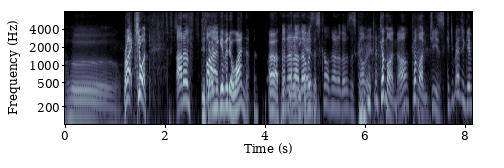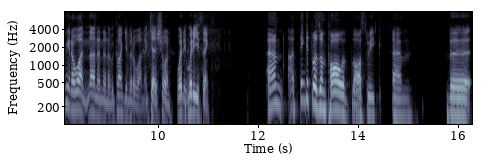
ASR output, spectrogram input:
Ooh. Right, Sean. Out of Did five, you only give it a one? Oh, no, no, no, that was it. the skull. No, no, that was the skull rating. Come on, now, come on, Jesus, could you imagine giving it a one? No, no, no, no, we can't give it a one. Okay, Sean, what do, what do you think? Um, I think it was on par with last week. Um, the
